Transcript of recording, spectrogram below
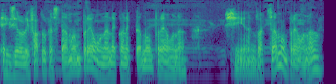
exilului, faptul că stăm împreună, ne conectăm împreună și învățăm împreună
